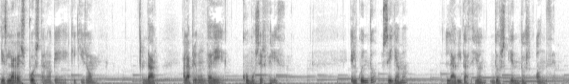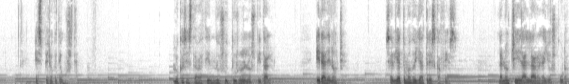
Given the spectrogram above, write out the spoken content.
y es la respuesta ¿no? que, que quiero dar a la pregunta de cómo ser feliz. El cuento se llama La habitación 211. Espero que te guste. Lucas estaba haciendo su turno en el hospital. Era de noche. Se había tomado ya tres cafés. La noche era larga y oscura.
